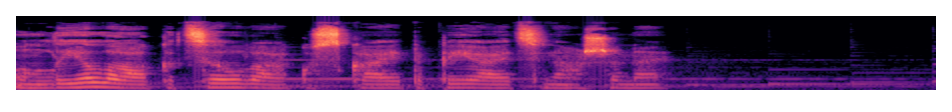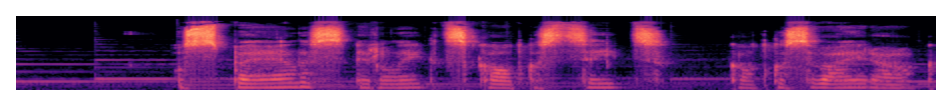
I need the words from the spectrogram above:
un lielāka cilvēku skaita pieaicināšanai, uz spēles ir likts kaut kas cits, kaut kas vairāk.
